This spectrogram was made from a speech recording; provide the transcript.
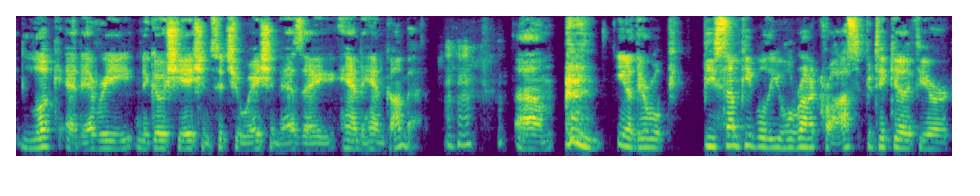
look at every negotiation situation as a hand to hand combat Mm-hmm. Um, you know, there will be some people that you will run across, particularly if you're,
